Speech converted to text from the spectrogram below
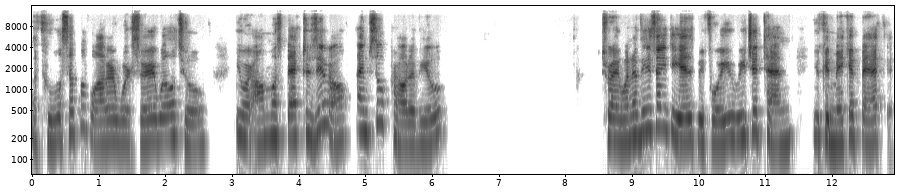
A cool sip of water works very well too. You are almost back to zero. I'm so proud of you. Try one of these ideas before you reach a 10. You can make it back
